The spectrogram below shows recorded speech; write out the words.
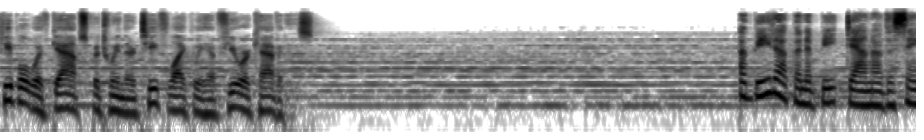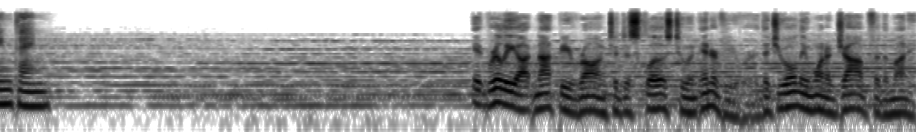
People with gaps between their teeth likely have fewer cavities. A beat up and a beat down are the same thing. It really ought not be wrong to disclose to an interviewer that you only want a job for the money.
